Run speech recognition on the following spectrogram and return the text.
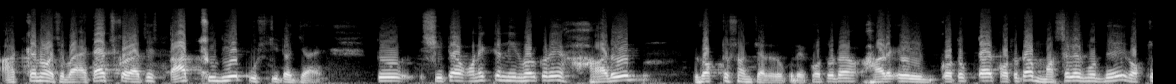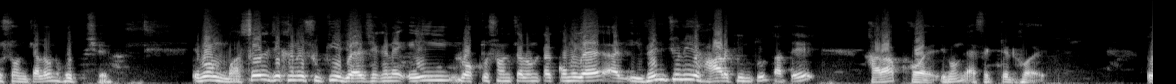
আটকানো আছে বা অ্যাটাচ করা আছে, তার থ্রু দিয়ে পুষ্টিটা যায়। তো সেটা অনেকটা নির্ভর করে হাড়ের রক্ত সঞ্চালনের উপরে, কতটা হাড়, এই কতটা কতটা মাসেলের মধ্যে রক্ত সঞ্চালন হচ্ছে। এবং মাসেল যেখানে শুকিয়ে যায়, সেখানে এই রক্ত সঞ্চালনটা কমে যায়, আর ইভেনচুয়ালি হাড় কিন্তু তাতে খারাপ হয় এবং এফেক্টেড হয়। তো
